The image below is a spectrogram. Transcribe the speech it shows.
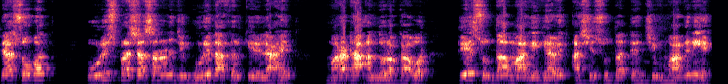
त्यासोबत पोलीस प्रशासनाने जे गुन्हे दाखल केलेले आहेत मराठा आंदोलकावर ते सुद्धा मागे घ्यावेत अशी सुद्धा त्यांची मागणी आहे.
